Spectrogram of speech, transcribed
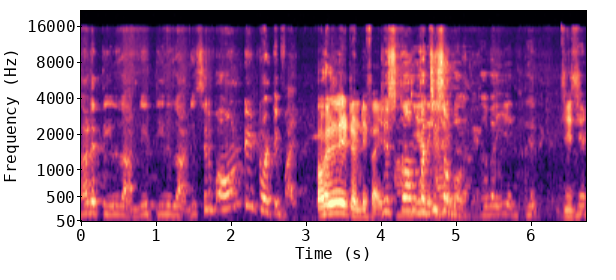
साढ़े तीन हज़ार नहीं तीन हज़ार नहीं सिर्फ़ only twenty five only twenty five जिसको हाँ, हम पच्चीस सौ बोलते हैं। भाई ये दिखाएँ। ये देखें, जी। जी है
